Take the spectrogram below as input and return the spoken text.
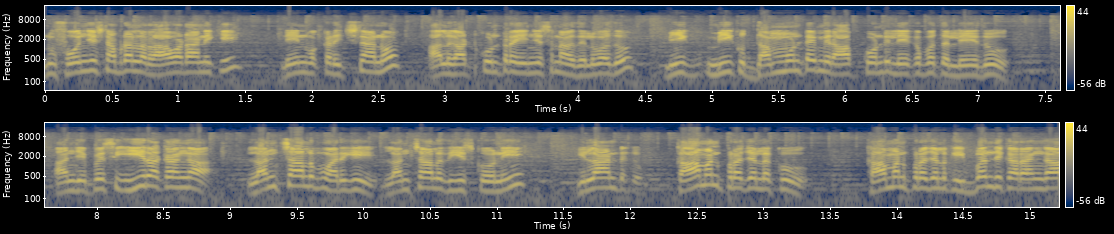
నువ్వు ఫోన్ చేసినప్పుడల్లా రావడానికి నేను అక్కడ ఇచ్చినాను వాళ్ళు కట్టుకుంటారో ఏం చేస్తారో నాకు తెలియదు. మీకు మీకు దమ్ముంటే మీరు ఆపుకోండి లేకపోతే లేదు. అని చెప్పేసి ఈ రకంగా లంచాలు మరిగి లంచాలు తీసుకొని ఇలాంటి కామన్ ప్రజలకు కామన్ ప్రజలకు ఇబ్బందికరంగా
